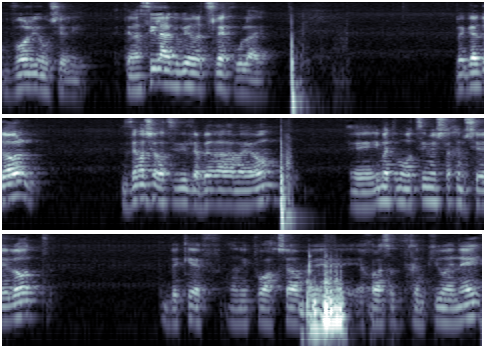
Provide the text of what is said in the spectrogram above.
הווליום שלי. תנסי להגביר אצלך אולי. בגדול, זה מה שרציתי לדבר עליו היום. אה, אם אתם רוצים, יש לכם שאלות, בכיף. אני פה עכשיו אה, יכול לעשות איתכם Q&A.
